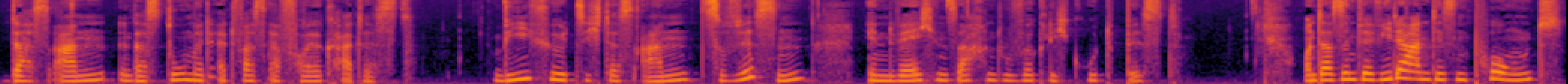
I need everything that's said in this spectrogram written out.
das an, dass du mit etwas Erfolg hattest? Wie fühlt sich das an, zu wissen, in welchen Sachen du wirklich gut bist? Und da sind wir wieder an diesem Punkt,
